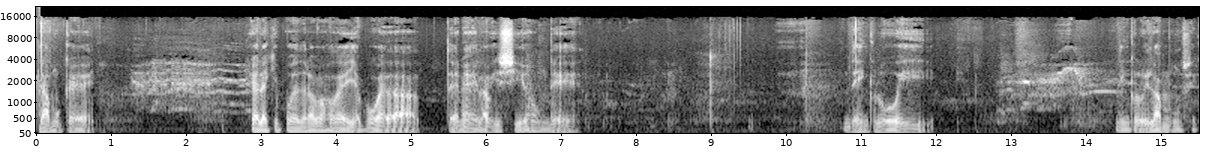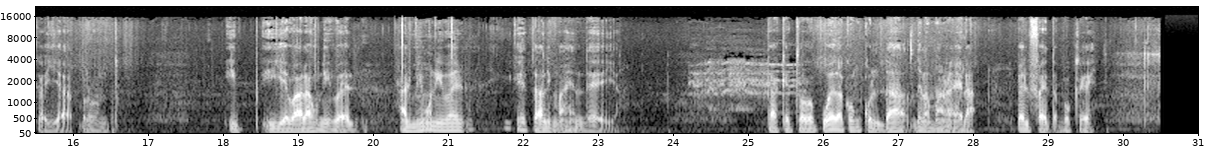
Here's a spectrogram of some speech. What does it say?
Esperamos que, el equipo de trabajo de ella pueda tener la visión de, incluir incluir la música ya pronto y llevarla a un nivel, al mismo nivel que está la imagen de ella, para que todo pueda concordar de la manera perfecta, porque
